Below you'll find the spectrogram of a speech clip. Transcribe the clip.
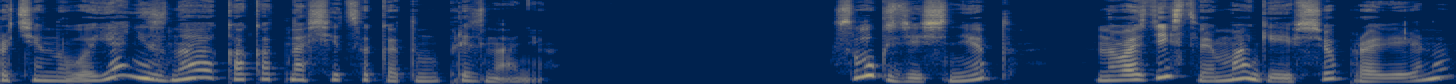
Протянула я, не зная, как относиться к этому признанию. Слуг здесь нет. На воздействие магии все проверено,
